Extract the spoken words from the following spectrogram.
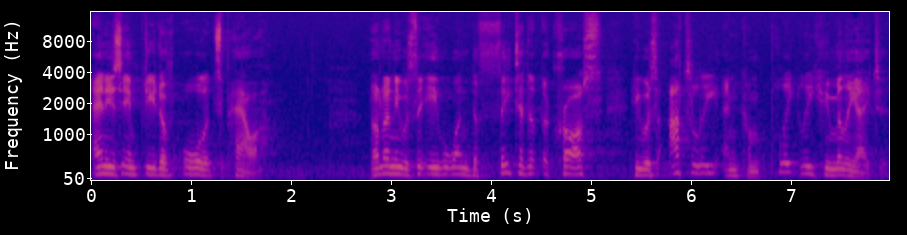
and is emptied of all its power. Not only was the evil one defeated at the cross, he was utterly and completely humiliated.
